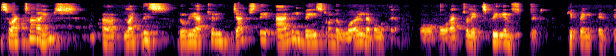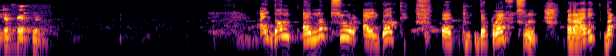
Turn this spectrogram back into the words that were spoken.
so at times, uh, like this, do we actually judge the ally based on the world about them or, or actually experience it, keeping it in a play? I don't, I'm not sure I got uh, the question right, but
